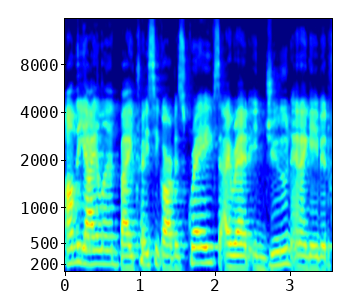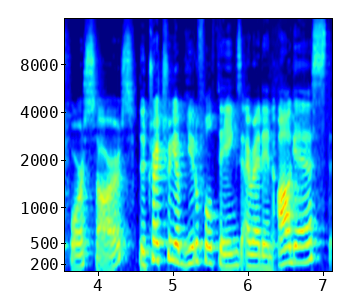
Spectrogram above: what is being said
On the Island by Tracey Garvis Graves, I read in June and I gave it four stars. The Treachery of Beautiful Things, I read in August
